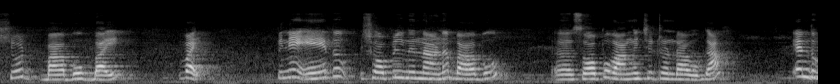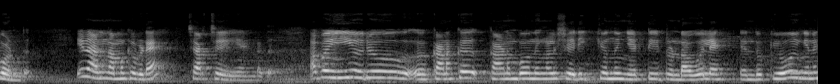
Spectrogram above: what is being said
should Babu buy why പിന്നെ ഏത് ഷോപ്പിൽ നിന്നാണ് ബാബു സോപ്പ് വാങ്ങിച്ചിട്ടുണ്ടാവുക എന്തുകൊണ്ട്? ഇതാണ് നമുക്കിവിടെ ചർച്ച ചെയ്യേണ്ടത്. അപ്പോൾ ഈ ഒരു കണക്ക് കാണുമ്പോൾ നിങ്ങൾ ശരിക്കൊന്ന് ഞെട്ടിയിട്ടുണ്ടാവും അല്ലേ? എന്തൊക്കെയോ ഇങ്ങനെ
